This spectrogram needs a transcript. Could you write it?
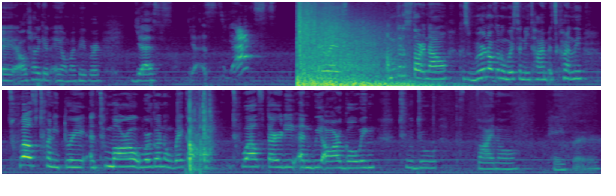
A I'll try to get an A on my paper yes yes yes anyways I'm gonna start now because we're not gonna waste any time it's currently 12:23 and tomorrow we're gonna wake up at 12:30 and we are going to do the final paper.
